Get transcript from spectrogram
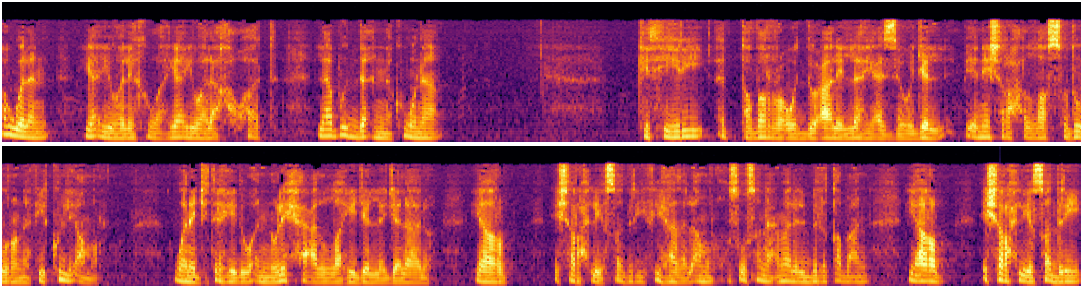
أولا يا أيها الإخوة يا أيها الأخوات لا بد أن نكون كثيري التضرع والدعاء لله عز وجل بأن يشرح الله صدورنا في كل أمر. ونجتهد وأن نلح على الله جل جلاله. يا رب اشرح لي صدري في هذا الأمر خصوصا أعمال البر طبعا. يا رب اشرح لي صدري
